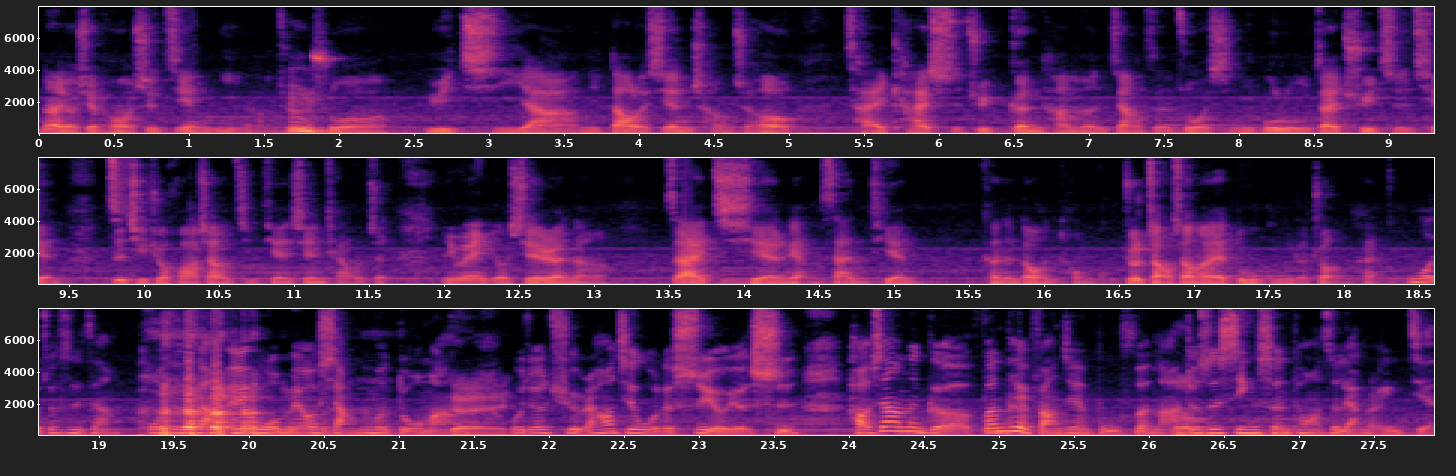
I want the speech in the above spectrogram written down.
那有些朋友是建议啊，就是说，与其呀、你到了现场之后才开始去跟他们这样子的作息，你不如在去之前自己就花上几天先调整，因为有些人呢、在前两三天可能都很痛苦，就早上都在度孤的状态。我就是这样，我就是这样，因为我没有想那么多嘛，对我就去。然后其实我的室友也是，好像那个分配房间的部分啦，嗯就是新生通常是两个人一间，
